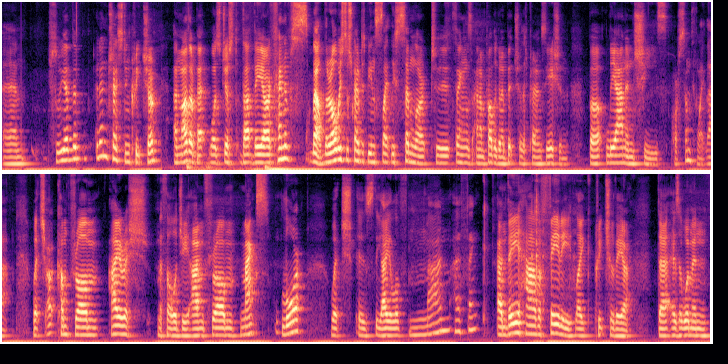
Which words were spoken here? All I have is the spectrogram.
Um, so yeah, the, an interesting creature. And another bit was just that they are kind of well, they're always described as being slightly similar to things, and I'm probably going to butcher this pronunciation, but Liananshees or something like that, which are, come from Irish mythology and from Manx lore, which is the Isle of Man, I think. And they have a fairy like creature there that is a woman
